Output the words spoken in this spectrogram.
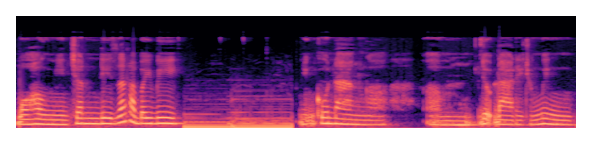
Màu hồng nhìn chân đi rất là baby. Những cô nàng um, điệu đà thì chúng mình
